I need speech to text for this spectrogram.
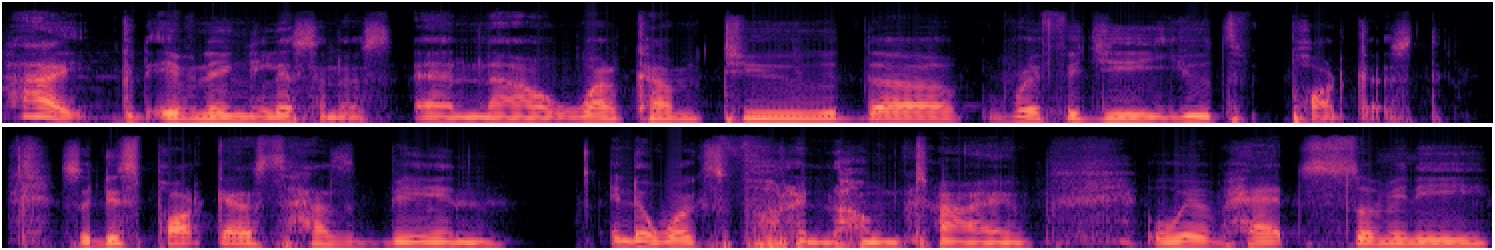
Hi, good evening, listeners, and now welcome to the Refugee Youth Podcast. So, this podcast has been in the works for a long time. We've had so many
